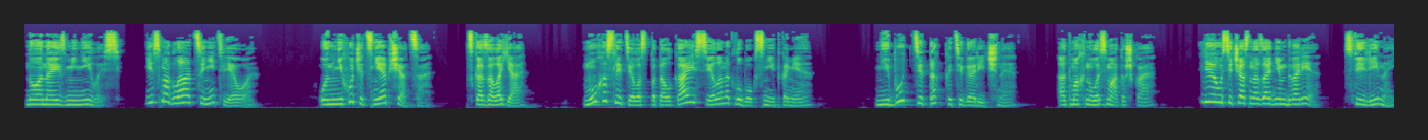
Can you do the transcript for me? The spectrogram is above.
Но она изменилась и смогла оценить Лео. «Он не хочет с ней общаться», — сказала я. Муха слетела с потолка и села на клубок с нитками. «Не будьте так категоричны», — отмахнулась матушка. «Лео сейчас на заднем дворе, с Филиной.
